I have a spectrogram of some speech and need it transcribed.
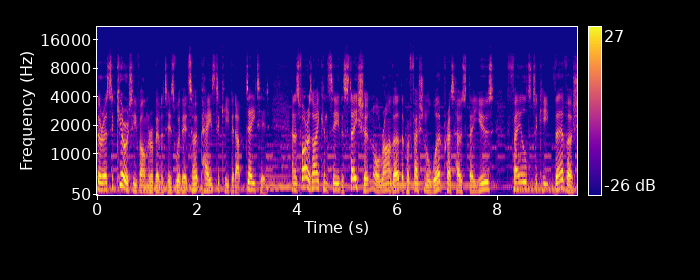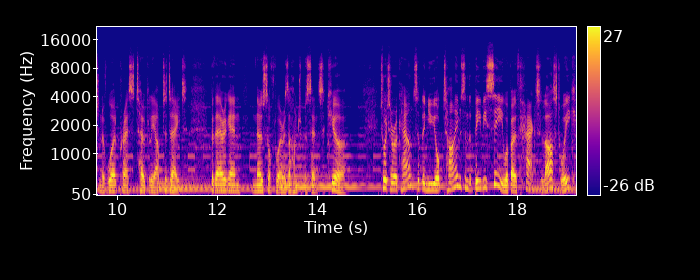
there are security vulnerabilities with it, so it pays to keep it updated. And as far as I can see, the station, or rather the professional WordPress host they use, failed to keep their version of WordPress totally up to date. But there again, no software is 100% secure. Twitter accounts at the New York Times and the BBC were both hacked last week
